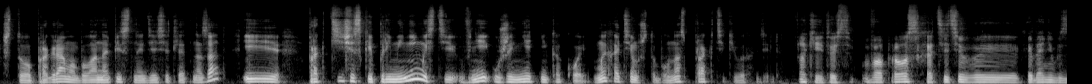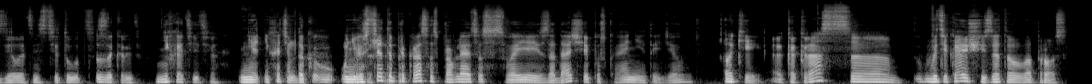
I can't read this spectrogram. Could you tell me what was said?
что программа была написана 10 лет назад, и практической применимости в ней уже нет никакой. Мы хотим, чтобы у нас практики выходили. Окей, okay, то есть вопрос, хотите вы когда-нибудь сделать институт закрыт? Не хотите? Нет, не хотим. Так университеты Хорошо. прекрасно справляются со своей задачей, пускай они это и делают. Окей, как раз э, вытекающий из этого вопрос.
